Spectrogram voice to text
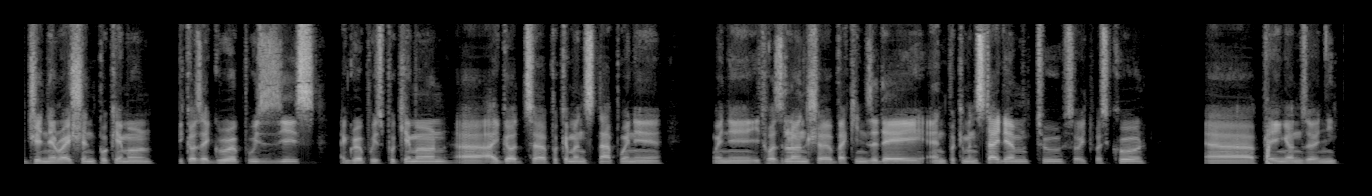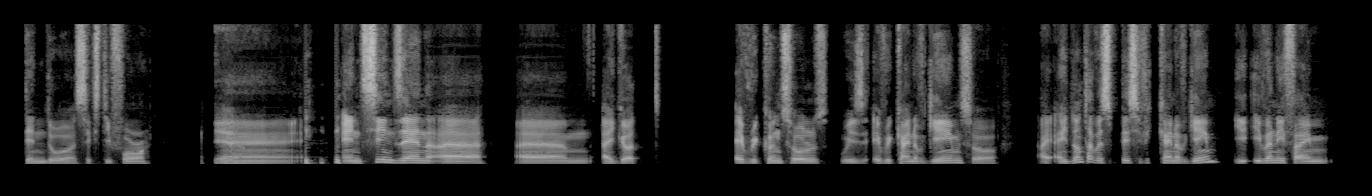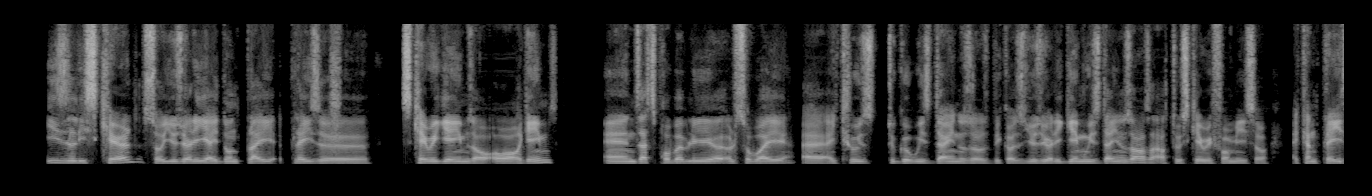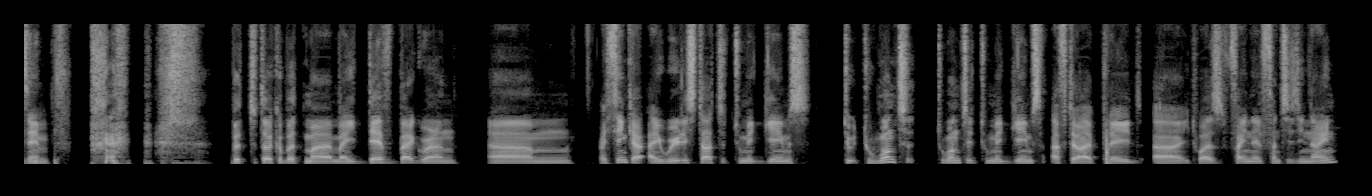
generation Pokemon because I grew up with this. I grew up with Pokemon. Uh, I got uh, Pokemon Snap when it, when it, it was launched uh, back in the day, and Pokemon Stadium too. So it was cool. Uh, playing on the Nintendo 64. Uh, and since then, uh, um, I got every consoles with every kind of game. So I, I don't have a specific kind of game, e- even if I'm easily scared. So usually I don't play play the scary games or horror games, and that's probably uh, also why uh, I choose to go with dinosaurs because usually game with dinosaurs are too scary for me, so I can't play them. but to talk about my my dev background, um, I think I, I really started to make games to to want to wanted to make games after I played. Uh, it was Final Fantasy IX.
